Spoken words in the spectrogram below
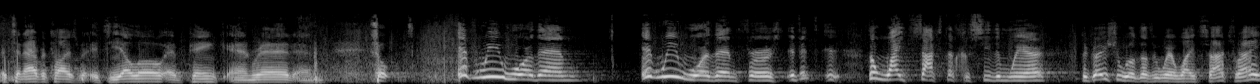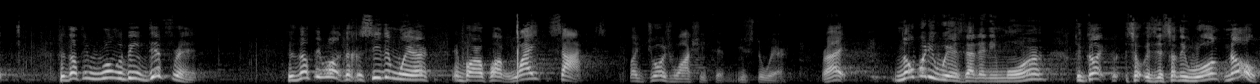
It's an advertisement. It's yellow and pink and red and, so if we wore them, if we wore them first, if it's the white socks that Hasidim wear, the Geisha world doesn't wear white socks, right? There's nothing wrong with being different. There's nothing wrong. The Hasidim wear in Borough Park white socks, like George Washington used to wear, right? Nobody wears that anymore. The guy, so is there something wrong? No,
